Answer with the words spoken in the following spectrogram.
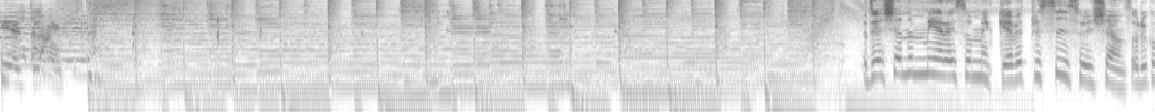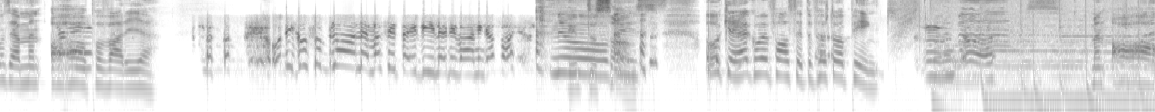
Helt blank. Jag känner med dig så mycket, jag vet precis hur det känns och du kommer säga men aha på varje. Och det går så bra när man sitter i bilen i vanliga fall. Ja, Inte sant. visst. Okej, här kommer facit. Det första var Pink. Mm, ja. Men åh!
